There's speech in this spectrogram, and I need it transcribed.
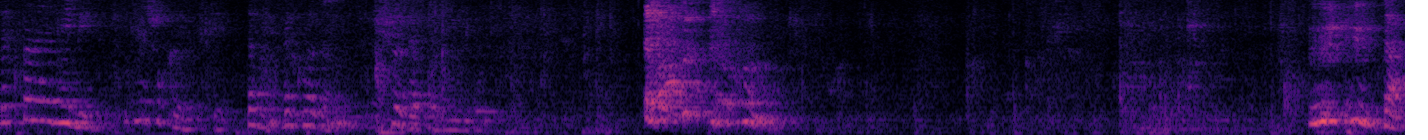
Викладай не бійся, не шукай ці. Давай, викладай. Що де повинно бути? Так,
